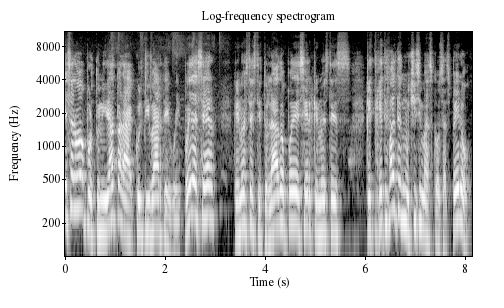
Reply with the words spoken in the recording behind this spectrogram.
esa nueva oportunidad para cultivarte, güey. Puede ser que no estés titulado, puede ser que no estés, que, te falten muchísimas cosas, pero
